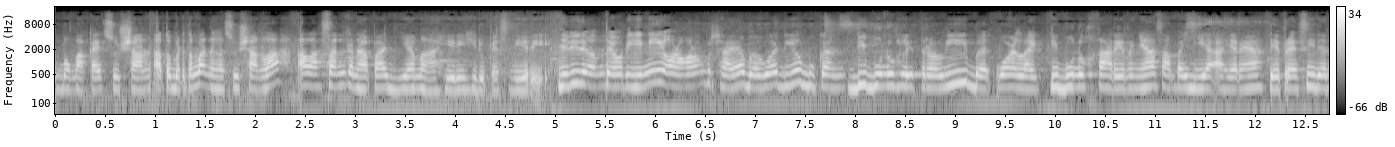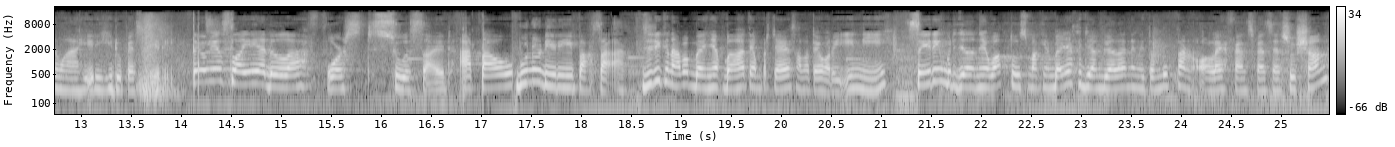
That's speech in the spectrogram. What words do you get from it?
memakai Sushan atau berteman dengan Sushan lah alasan kenapa dia mengakhiri hidupnya sendiri. Jadi dalam teori ini orang-orang percaya bahwa dia bukan dibunuh literally but more like dibunuh karirnya sampai dia akhirnya depresi dan mengakhiri hidupnya sendiri. Ini adalah forced suicide atau bunuh diri paksaan. Jadi kenapa banyak banget yang percaya sama teori ini? Seiring berjalannya waktu, semakin banyak kejanggalan yang ditemukan oleh fans-fansnya Sushan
